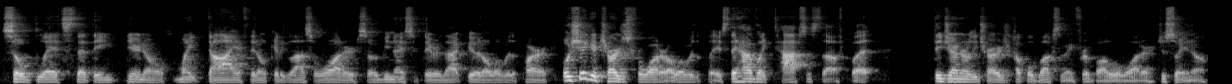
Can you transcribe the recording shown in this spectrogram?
so blitzed that they, you know, might die if they don't get a glass of water. So it'd be nice if they were that good all over the park. Osheaga charges for water all over the place. They have like taps and stuff, but they generally charge a couple bucks, I think, for a bottle of water, just so you know.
